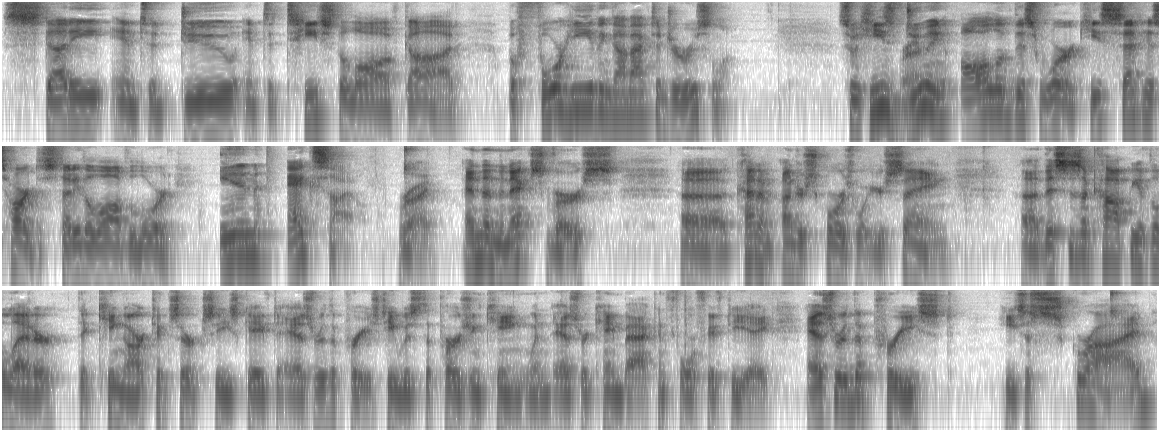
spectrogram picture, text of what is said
study and to do and to teach the law of God before he even got back to Jerusalem. So he's doing all of this work. He's set his heart to study the law of the Lord in exile. Right. And then the next verse uh, kind of underscores what you're saying. Uh, this is a copy of the letter that King Artaxerxes gave to Ezra the priest. He was the Persian king when Ezra came back in 458. Ezra the priest, he's a scribe,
